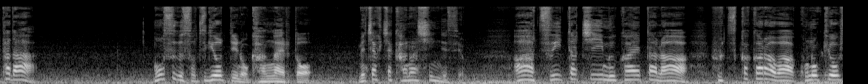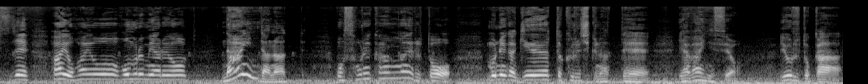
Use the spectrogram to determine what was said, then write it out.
ただ、もうすぐ卒業っていうのを考えると、めちゃくちゃ悲しいんですよ。ああ、1日迎えたら、2日からはこの教室で、はい、おはよう、ホームルームやるよ、ないんだなって。もうそれ考えると、胸がぎゅーっと苦しくなって、やばいんですよ。夜とか、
